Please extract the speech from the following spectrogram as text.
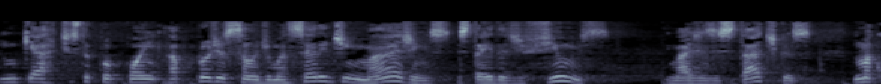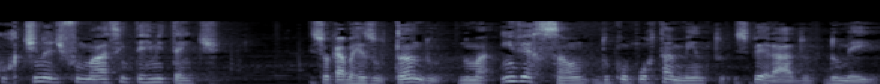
em que a artista propõe a projeção de uma série de imagens extraídas de filmes, imagens estáticas, numa cortina de fumaça intermitente. Isso acaba resultando numa inversão do comportamento esperado do meio.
